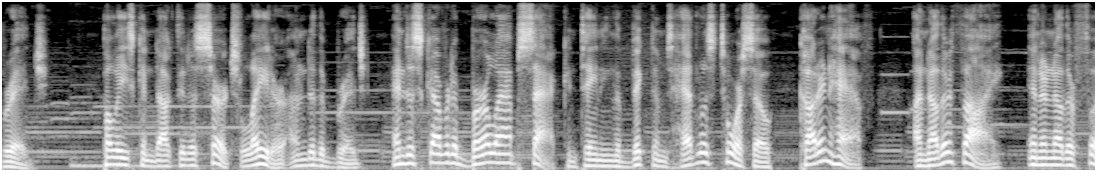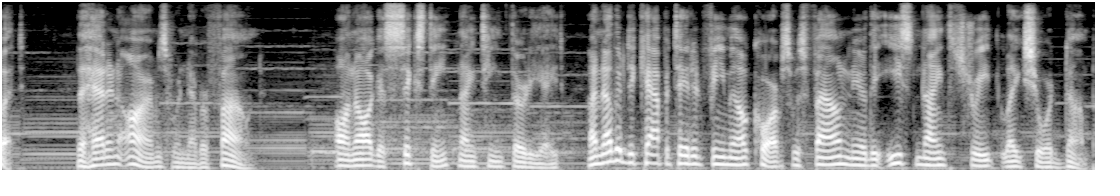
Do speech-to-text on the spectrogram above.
Bridge. Police conducted a search later under the bridge and discovered a burlap sack containing the victim's headless torso cut in half another thigh, and another foot. The head and arms were never found. On August 16, 1938, another decapitated female corpse was found near the East 9th Street Lakeshore dump.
